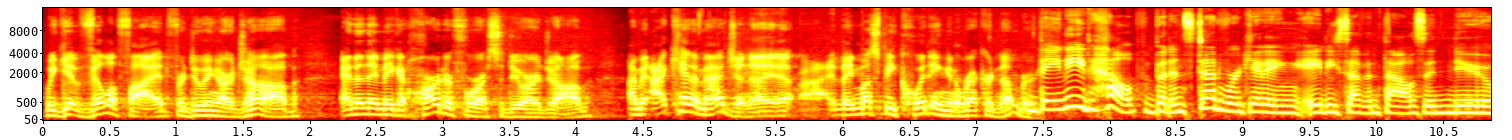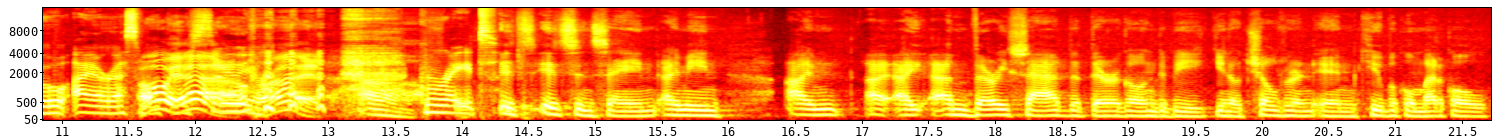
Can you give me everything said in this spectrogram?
We get vilified for doing our job, and then they make it harder for us to do our job." I mean, I can't imagine. I, I, they must be quitting in record numbers. They need help, but instead we're getting 87,000 new IRS workers. oh yeah, So right. great. It's it's insane. I mean, I'm I, I, I'm very sad that there are going to be you know children in cubicle medical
